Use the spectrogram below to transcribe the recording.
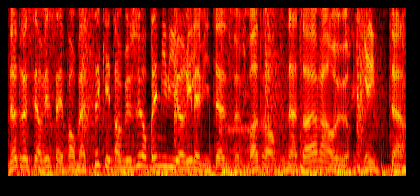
Notre service informatique est en mesure d'améliorer la vitesse de votre ordinateur en un rien de temps.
